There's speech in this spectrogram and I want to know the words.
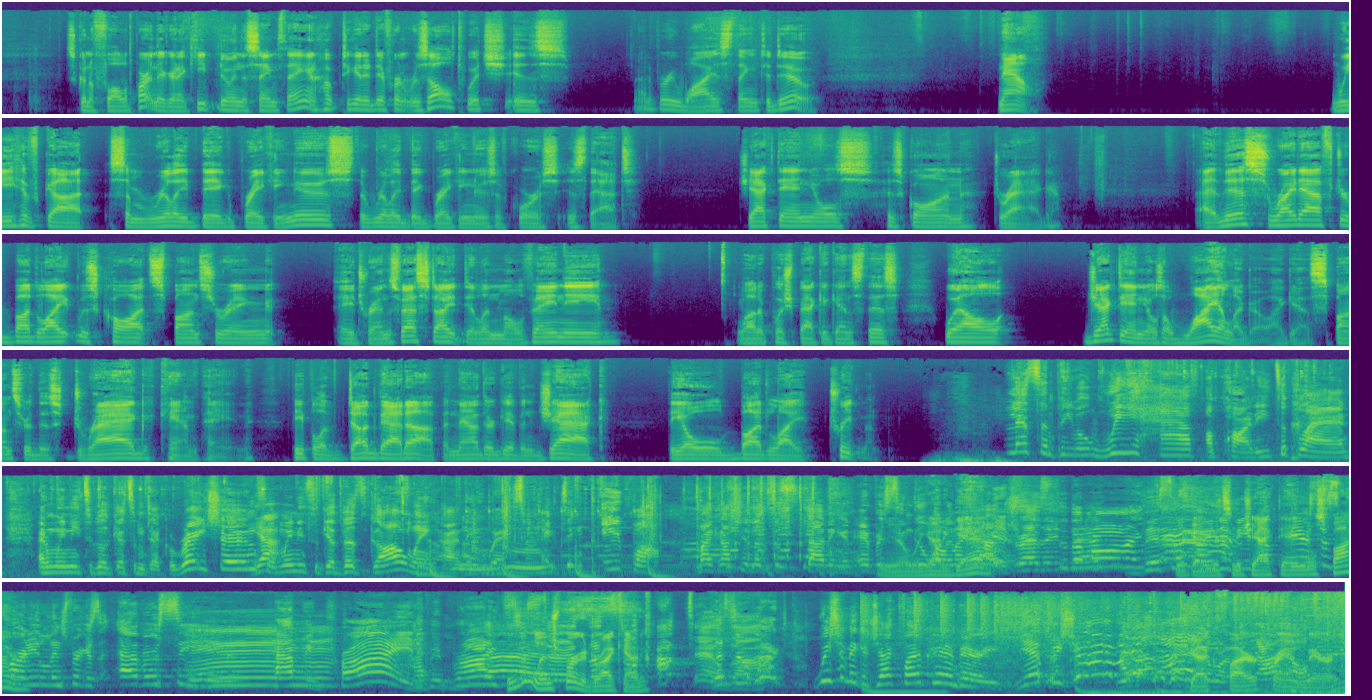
is going to fall apart and they're going to keep doing the same thing and hope to get a different result, which is not a very wise thing to do. Now, we have got some really big breaking news. The really big breaking news, of course, is that Jack Daniels has gone drag. Uh, this right after Bud Light was caught sponsoring a transvestite, Dylan Mulvaney. A lot of pushback against this. Well, Jack Daniels, a while ago, I guess, sponsored this drag campaign. People have dug that up, and now they're giving Jack the old Bud Light treatment. Listen, people, we have a party to plan, and we need to go get some decorations, yeah. and we need to get this going, honey. We're expecting people. My gosh, she looks so stunning in every you know, single one get. of my dresses to the line. This We is gotta going get to some be Jack the Daniels fire. party Lynchburg has ever seen. Mm. Happy Pride. Happy Pride. Isn't Lynchburg a dry Let's county? cocktail, Let's do though. it. We should make a Jack Fire Cranberry. Yes, we should. Jack Fire Cranberry.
